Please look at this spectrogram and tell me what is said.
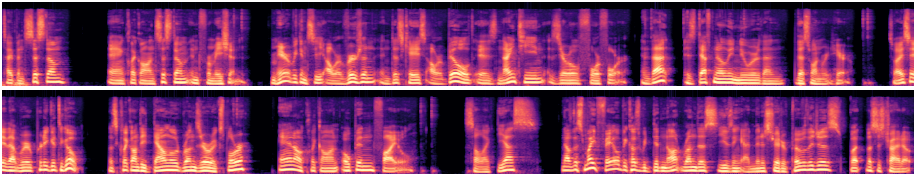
type in system, and click on system information. From here, we can see our version. In this case, our build is 19044, and that is definitely newer than this one right here. So I say that we're pretty good to go. Let's click on the download run zero explorer, and I'll click on open file. Select yes, now this might fail because we did not run this using administrative privileges, but let's just try it out.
